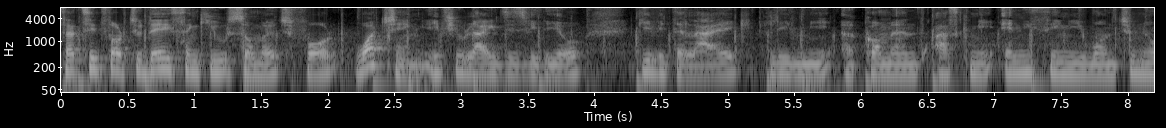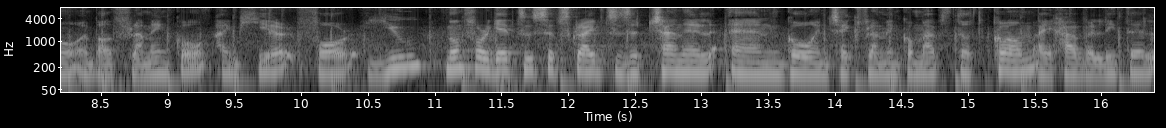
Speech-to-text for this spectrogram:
That's it for today. Thank you so much for watching. If you like this video, give it a like, leave me a comment, ask me anything you want to know about flamenco. I'm here for you. Don't forget to subscribe to the channel and go and check flamencomaps.com. I have a little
